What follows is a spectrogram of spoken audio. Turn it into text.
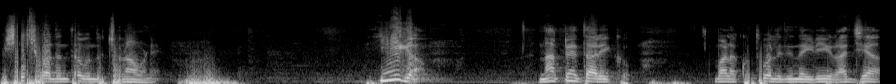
ವಿಶೇಷವಾದಂಥ ಒಂದು ಚುನಾವಣೆ. ಈಗ ನಾಲ್ಕನೇ ತಾರೀಕು ಭಾಳ ಕುತೂಹಲದಿಂದ ಇಡೀ ರಾಜ್ಯ,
